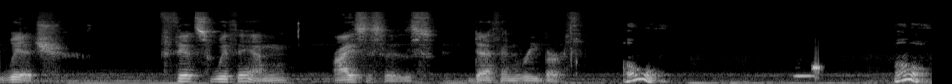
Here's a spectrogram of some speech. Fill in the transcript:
which fits within isis's death and rebirth Oh. Oh.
